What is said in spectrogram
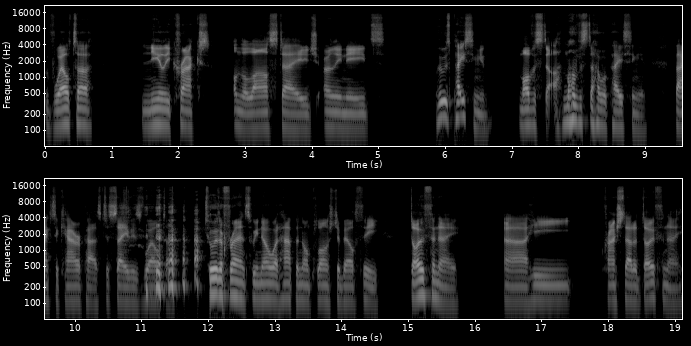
Vuelta nearly cracks on the last stage, only needs who was pacing him? Movistar. Movistar were pacing him back to Carapaz to save his Vuelta. Tour de France, we know what happened on Planche de Belfi. Dauphiné, uh, he crashed out of Dauphiné.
